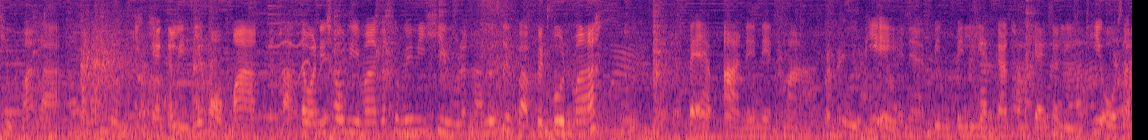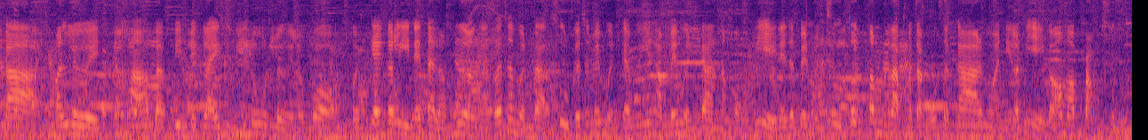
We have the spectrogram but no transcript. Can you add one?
หิวมากแล้วต้องมานั่งดมกลินแกงกะหรี่ที่หอมมากนะคะ แต่วันนี้โชคดีมากก็คือไม่มีคิวนะคะ รู้สึกแบบเป็นบุญมาก ไปแอบอ่านในเน็ตมาก็คือพี่เอเนี่ยบินไปเรียนการทำแกงกะหรี่ที่โอซาก้ามาเลยนะคะ แบบบินไปไกลถึงที่นู่นเลย แล้วก็เหมือนแกงกะหรี่ในแต่ละเมืองอะก็จะเหมือนแบบสูตรก็จะไม่เหมือนกันวิธีทำไม่เหมือนกันของพี่เอเนี่ยจะเป็นเหมือนสูตรต้นตำรับมาจากโอซาก้าประมาณนี้แล้วพี่เอก็เอามาปรับสูตร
